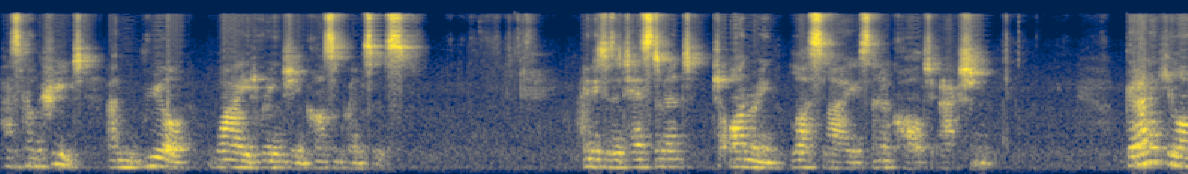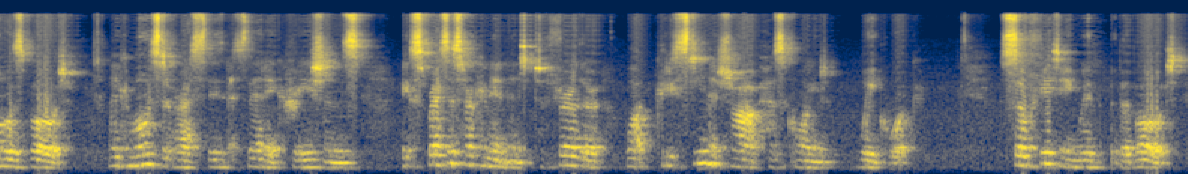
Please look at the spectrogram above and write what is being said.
has concrete and real wide-ranging consequences. And it is a testament to honoring lost lives and a call to action. Grada Kilomba's boat, like most of her aesthetic creations, expresses her commitment to further what Christina Sharpe has coined wake work. So fitting with the boat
